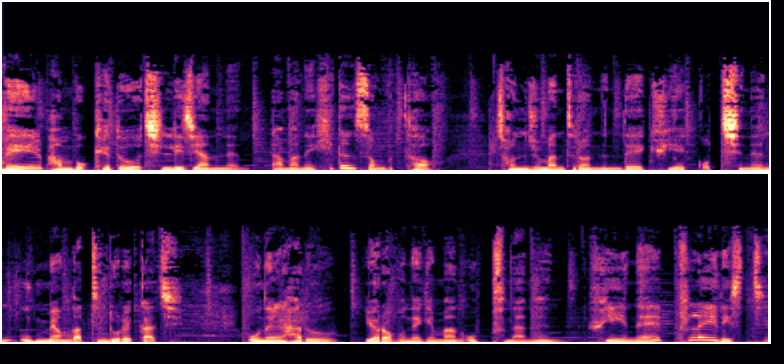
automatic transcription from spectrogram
매일 반복해도 질리지 않는 나만의 hidden song부터 전주만 들었는데 귀에 꽂히는 운명 같은 노래까지 오늘 하루 여러분에게만 오픈하는 휘인의 플레이리스트.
